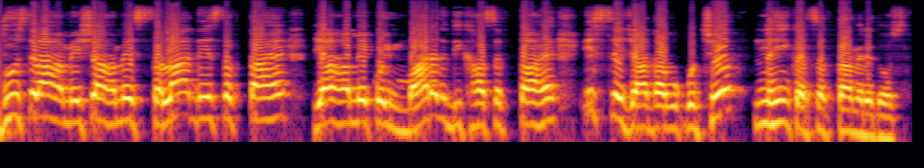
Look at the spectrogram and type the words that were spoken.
दूसरा हमेशा हमें सलाह दे सकता है या हमें कोई मार्ग दिखा सकता है, इससे ज़्यादा वो कुछ नहीं कर सकता मेरे दोस्त।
